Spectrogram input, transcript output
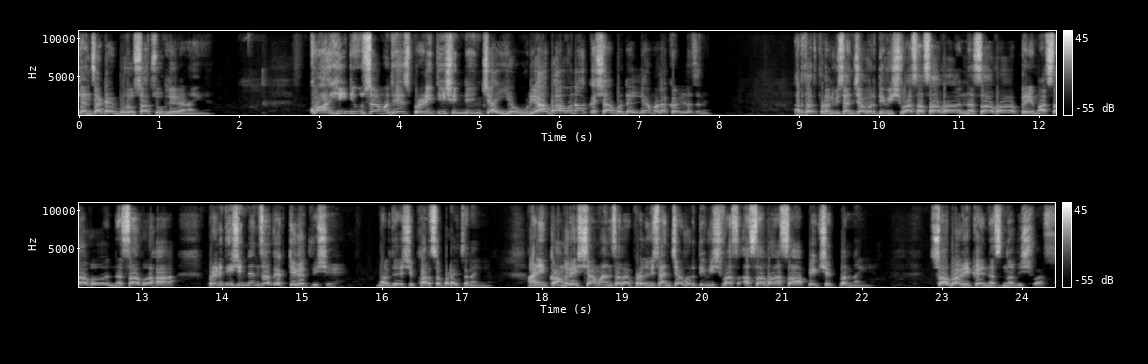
त्यांचा काय भरोसाच उरलेला नाहीये. काही दिवसामध्येच प्रणिती शिंदेच्या एवढ्या भावना कशा बदलल्या मला कळलंच नाही. अर्थात फडणवीसांच्या वरती विश्वास असावा नसावा प्रेम असावं नसावं हा प्रणिती शिंदेचा व्यक्तिगत विषय आहे. मला त्याच्याशी फारसं पडायचं नाही. आणि काँग्रेसच्या माणसाला फडणवीसांच्या वरती विश्वास असावा असा अपेक्षित पण नाही. स्वाभाविक आहे नसणं विश्वास.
